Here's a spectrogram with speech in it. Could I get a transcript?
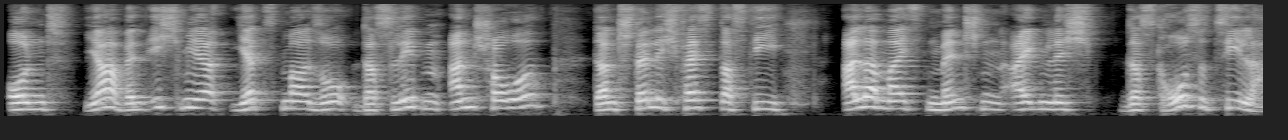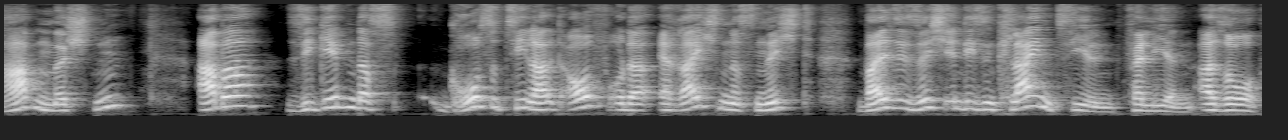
Und ja, wenn ich mir jetzt mal so das Leben anschaue, dann stelle ich fest, dass die allermeisten Menschen eigentlich das große Ziel haben möchten, aber sie geben das große Ziel halt auf oder erreichen es nicht, weil sie sich in diesen kleinen Zielen verlieren. Also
